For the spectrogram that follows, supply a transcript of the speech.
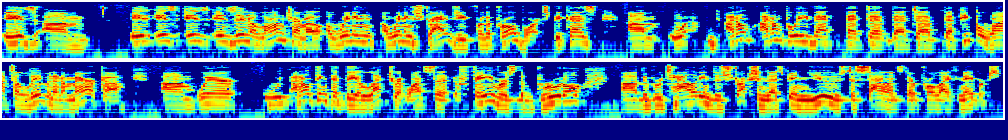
is um, is is is in a long term a, a, winning a winning strategy for the pro-aborts because um, I don't I don't believe that that uh, that uh, that people want to live in an America um, where I don't think that the electorate wants to favors the brutal, uh, the brutality and destruction that's being used to silence their pro-life neighbors.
